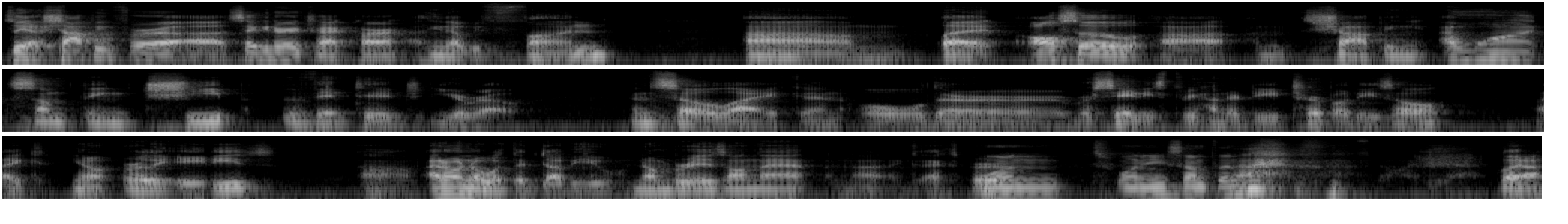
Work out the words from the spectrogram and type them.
So yeah, shopping for a, a secondary track car. I think that'll be fun. Um, but also uh, I'm shopping. I want something cheap, vintage Euro, and so like an older Mercedes 300D turbo diesel, like you know early 80s. Um, I don't know what the W number is on that. I'm not an expert. 120 something. I have no idea. But yeah,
